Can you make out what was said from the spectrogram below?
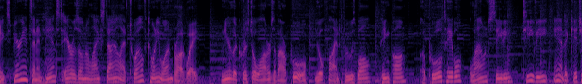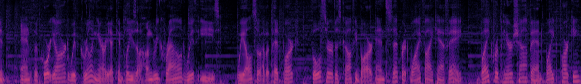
Experience an enhanced Arizona lifestyle at 1221 Broadway. Near the crystal waters of our pool, you'll find foosball, ping pong, a pool table, lounge seating, TV, and a kitchen. And the courtyard with grilling area can please a hungry crowd with ease. We also have a pet park, full service coffee bar and separate Wi Fi cafe, bike repair shop and bike parking,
